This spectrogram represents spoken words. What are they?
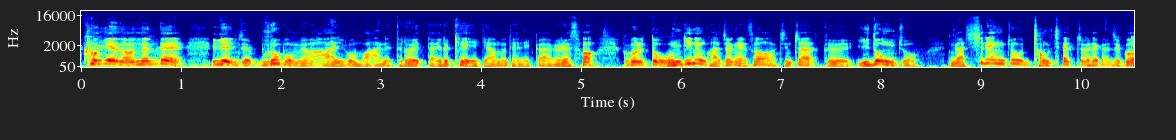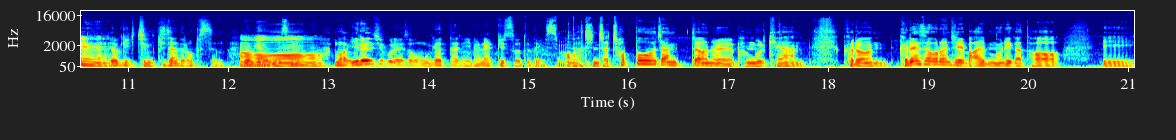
거기에 넣었는데 이게 이제 물어보면 아 이거 뭐 안에 들어있다 이렇게 얘기하면 되니까 그래서 그걸 또 옮기는 과정에서 진짜 그 이동조 그러니까 실행조, 정찰조 해가지고 예. 여기 지금 기자들 없음 여기로 어. 오세요. 뭐 이런 식으로 해서 옮겼다는 이런 에피소드도 있습니다. 어, 진짜 첩보 장전을 방불케 한 그런 그래서 그런지 마무리가 더이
